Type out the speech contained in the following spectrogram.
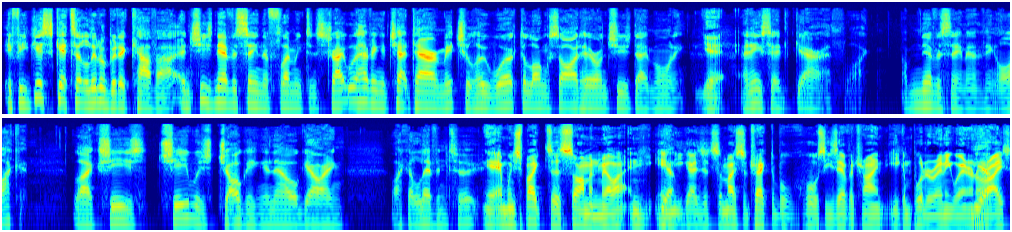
if he just gets a little bit of cover, and she's never seen the Flemington straight. We are having a chat to Aaron Mitchell, who worked alongside her on Tuesday morning, yeah, and he said, Gareth, like I've never seen anything like it. Like she's she was jogging, and they were going like 11-2. yeah. And we spoke to Simon Miller, and, and Yep. he goes, "It's the most attractable horse he's ever trained. You can put her anywhere in Yeah. a race,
